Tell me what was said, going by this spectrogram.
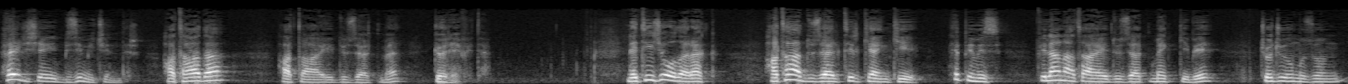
Her şey bizim içindir. Hata da hatayı düzeltme görevi de. Netice olarak hata düzeltirken ki hepimiz filan hatayı düzeltmek gibi çocuğumuzun,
